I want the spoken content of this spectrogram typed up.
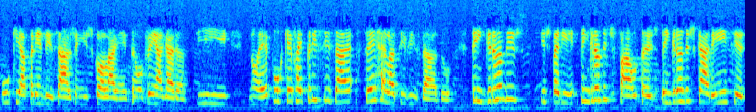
o que a aprendizagem escolar então vem a garantir não é? Porque vai precisar ser relativizado. Tem grandes tem grandes faltas, tem grandes carências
